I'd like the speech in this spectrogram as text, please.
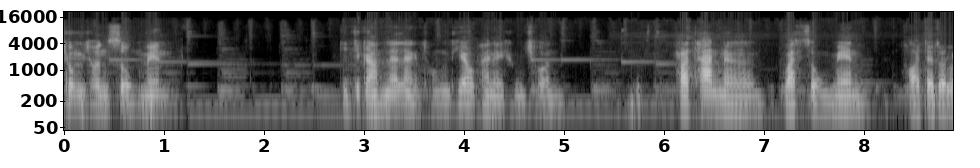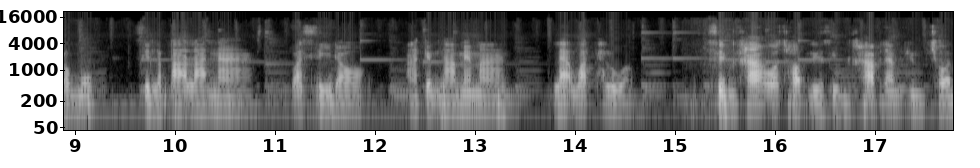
ชุมชนสูงเม่น กิจกรรมและแหล่งท่องเที่ยวภายในชุมชน พระธาตุเนิง วัดสูงเม่น หอจตุรมุก ศิลปะล้านนา วัดสีดอก อ่างเก็บน้ำแม่มาน และวัดพหลวง สินค้าโอท็อปหรือสินค้าประจำชุมชน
